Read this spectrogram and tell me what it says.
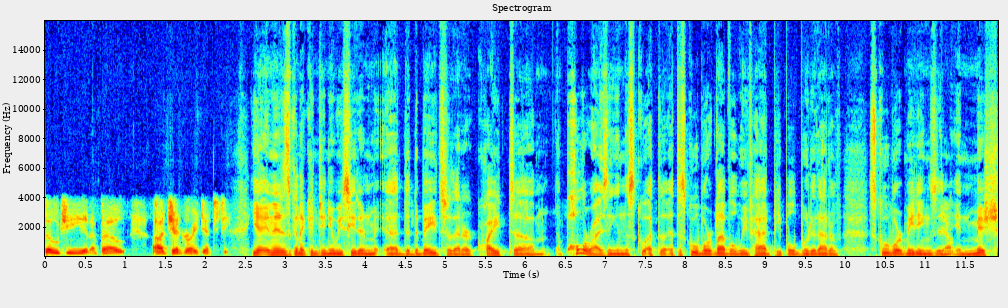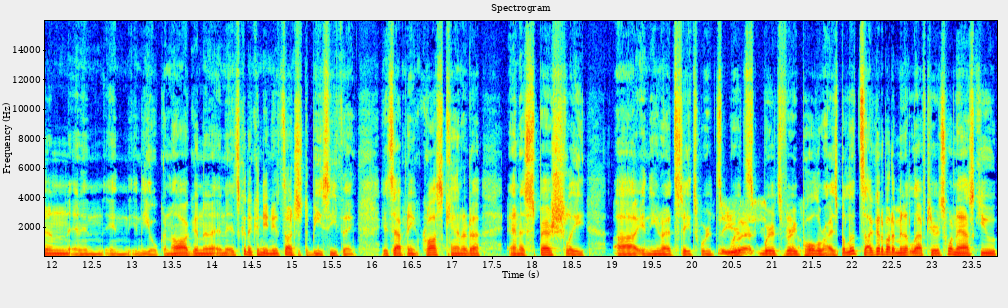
SOGI and about uh, gender identity. Yeah, and it is going to continue. We see it in uh, the debates that are quite um, polarizing in the school at the at the school board level. We've had people booted out of school board meetings in, in Mission and in, in, in the Okanagan, and, and it's going to continue. It's not just a BC thing; it's happening across Canada and especially uh, in the United States, where it's where it's, where it's very yeah. polarized. But let's. I got about a minute left here. I just want to ask you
